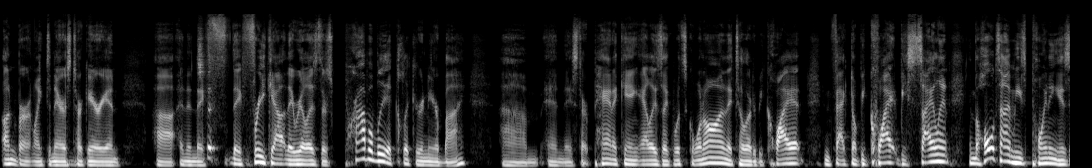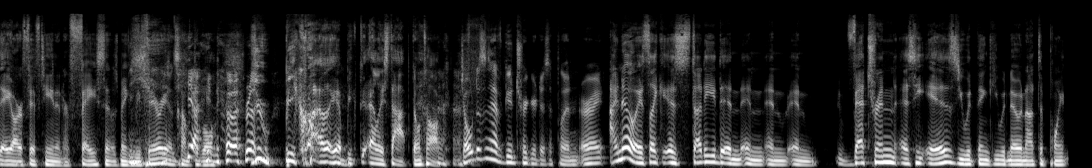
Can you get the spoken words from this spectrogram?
unburnt like Daenerys Targaryen. Uh, and then they they freak out. They realize there's probably a clicker nearby. Um, and they start panicking. Ellie's like, "What's going on?" They tell her to be quiet. In fact, don't be quiet, be silent. And the whole time he's pointing his AR-15 in her face, and it was making me very uncomfortable. know, really- you be quiet, yeah, be, Ellie. Stop, don't talk. Joel doesn't have good trigger discipline. All right. I know it's like is studied and and and and veteran as he is, you would think he would know not to point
